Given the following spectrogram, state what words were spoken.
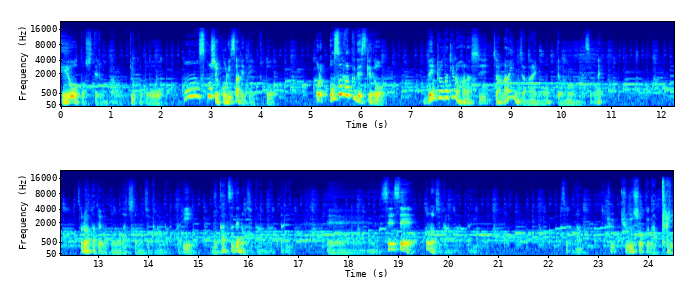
得ようとしてるんだろうっていうことをもう少し掘り下げていくとこれおそらくですけど勉強だけの話じゃないんじゃないのって思うんですよね。それは例えば友達との時間だったり部活での時間だったり、えー、先生との時間だったり。そうな。給食だったり、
